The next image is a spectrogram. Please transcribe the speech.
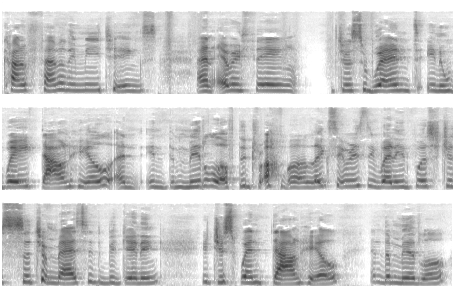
kind of family meetings and everything. just went in a way downhill and in the middle of the drama. Like seriously, when it was just such a mess at the beginning, it just went downhill in the middle,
